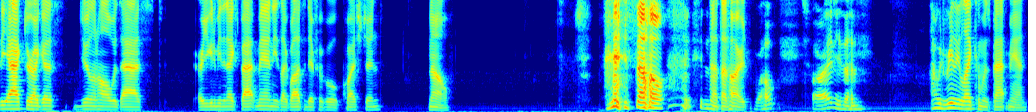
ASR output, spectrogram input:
the actor, I guess, Gyllenhaal was asked, "Are you going to be the next Batman?" He's like, "Well, that's a difficult question." No. so, not that hard. Well, alrighty then. I would really like him as Batman.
